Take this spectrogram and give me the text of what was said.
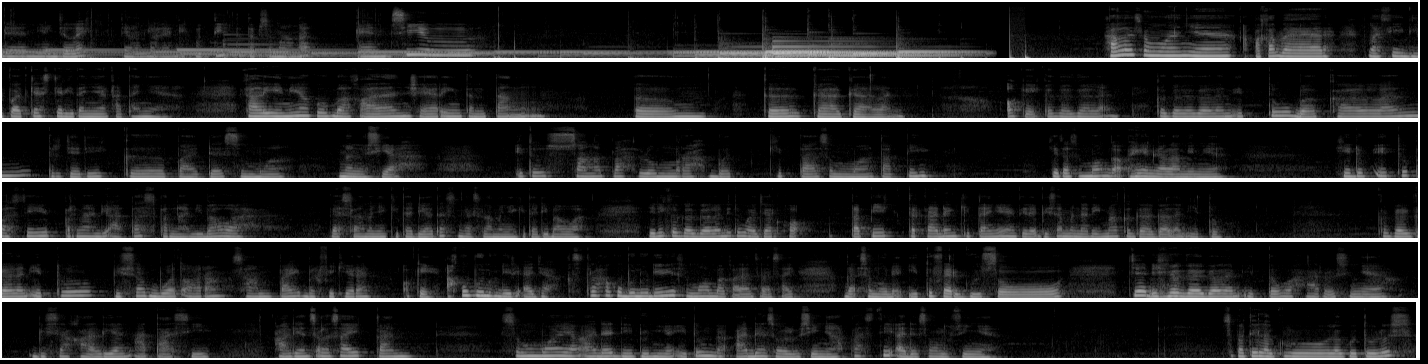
dan yang jelek jangan kalian ikuti tetap semangat and see you! Halo semuanya, apa kabar? Masih di podcast ceritanya katanya. Kali ini aku bakalan sharing tentang um, kegagalan. Oke, kegagalan. Kegagalan itu bakalan terjadi kepada semua manusia. Itu sangatlah lumrah buat kita semua tapi kita semua nggak pengen ngalaminnya. Hidup itu pasti pernah di atas pernah di bawah. Gak selamanya kita di atas gak selamanya kita di bawah jadi kegagalan itu wajar kok. Tapi terkadang kitanya yang tidak bisa menerima kegagalan itu. Kegagalan itu bisa buat orang sampai berpikiran oke okay, aku bunuh diri aja. Setelah aku bunuh diri semua bakalan selesai. Nggak semudah itu Ferguson. Jadi kegagalan itu harusnya bisa kalian atasi. Kalian selesaikan semua yang ada di dunia itu nggak ada solusinya. Pasti ada solusinya. Seperti lagu lagu tulus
